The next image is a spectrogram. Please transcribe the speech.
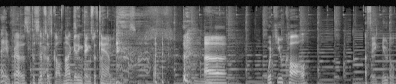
Hey, yeah, that's what this Yeah. episode's called. Not getting things with Cam. Things. Uh, what do you call a fake noodle?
